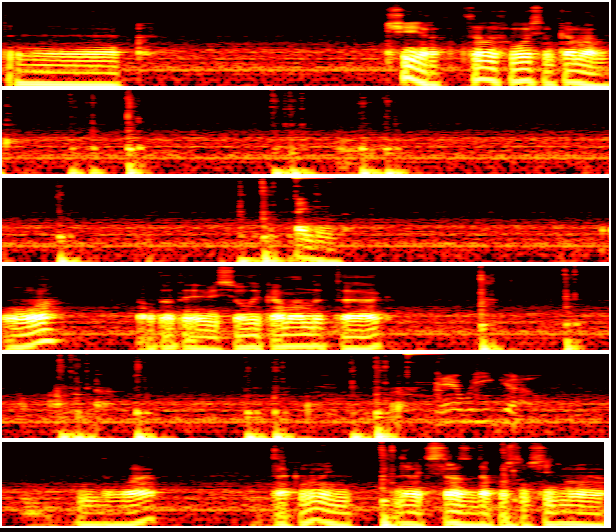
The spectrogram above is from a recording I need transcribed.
Так. Чир. Целых восемь команд. Один. О, это веселая команда. Так. Два. Так, ну и давайте сразу допустим седьмую.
